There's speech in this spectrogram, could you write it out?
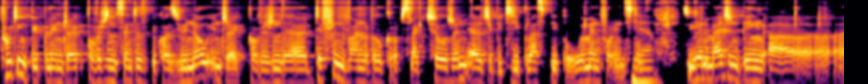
putting people in direct provision centers because you know in direct provision there are different vulnerable groups like children, LGBT plus people, women, for instance. Yeah. So you can imagine being uh,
